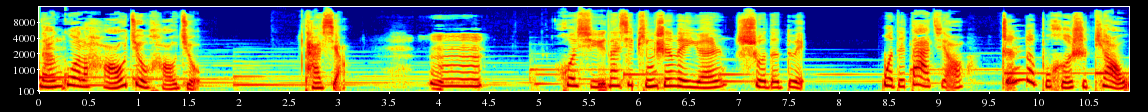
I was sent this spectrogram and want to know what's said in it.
难过了好久好久。她想：“嗯。”或许那些评审委员说的对，我的大脚真的不合适跳舞。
